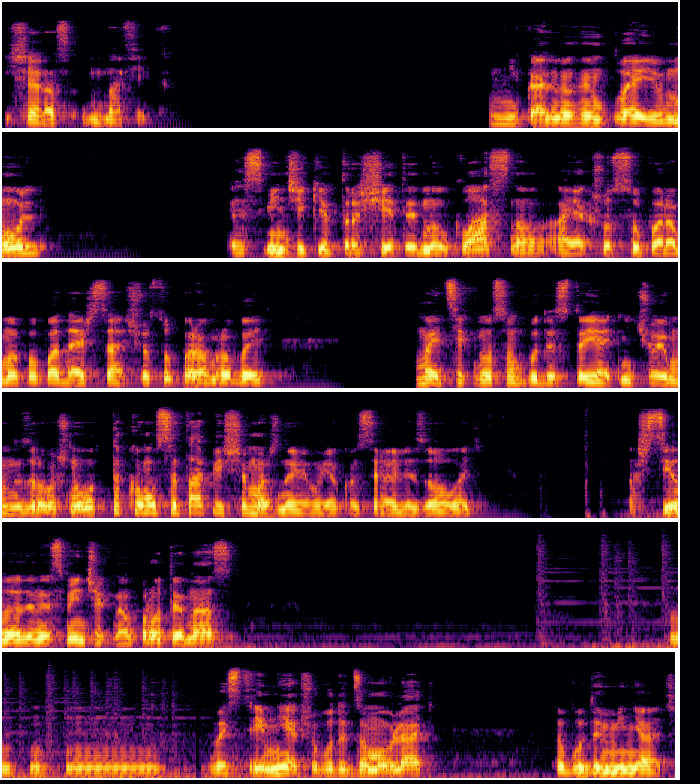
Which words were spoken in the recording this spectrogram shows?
І ще раз нафіг. Унікального геймплею 0. Смінчиків трощити, ну, класно. А якщо з суперами попадешся, що супером робить? Мецік носом буде стояти, нічого йому не зробиш. Ну, в такому сетапі ще можна його якось реалізовувати. Аж цілий один есмінчик навпроти нас. Весь стрім, ні, якщо будуть замовляти, то будемо міняти.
